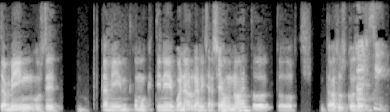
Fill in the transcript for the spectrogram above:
También usted también como que tiene buena organización, ¿no? En todo, todo, en todas sus cosas. sí,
